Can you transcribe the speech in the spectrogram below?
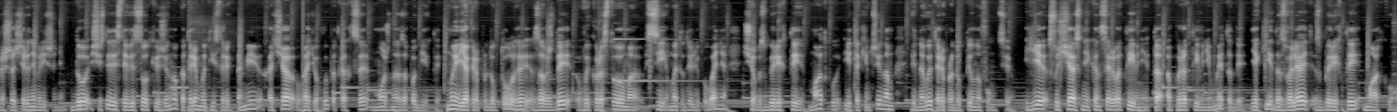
першоочередним рішенням. До 60% жінок отримують гістеректомію, хоча в багатьох випадках це можна запобігти. Ми, як репродуктологи, завжди використовуємо всі методи лікування, щоб зберегти матку і таким чином відновити репродуктивну функцію. Є сучасні консервативні та оперативні методи, які дозволяють зберегти матку.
